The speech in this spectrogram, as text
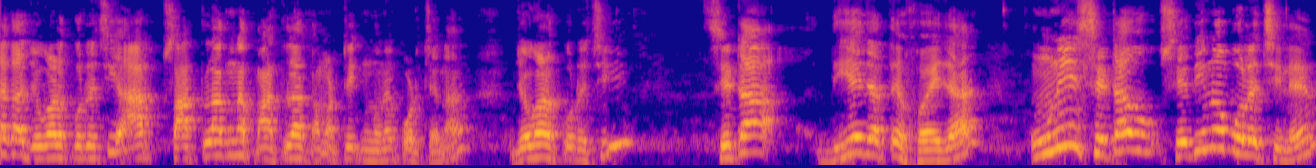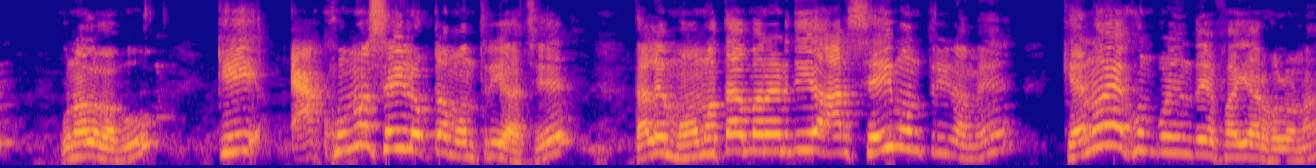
টাকা জোগাড় করেছি, আর সাত লাখ না পাঁচ লাখ আমার ঠিক মনে পড়ছে না, জোগাড় করেছি, সেটা দিয়ে যাতে হয়ে যায় উনি সেটাও সেদিনও বলেছিলেন কুণালবাবু কি এখনও সেই লোকটা মন্ত্রী আছে? তাহলে মমতা ব্যানার্জি আর সেই মন্ত্রী নামে কেন এখন পর্যন্ত এফআইআর হলো না?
